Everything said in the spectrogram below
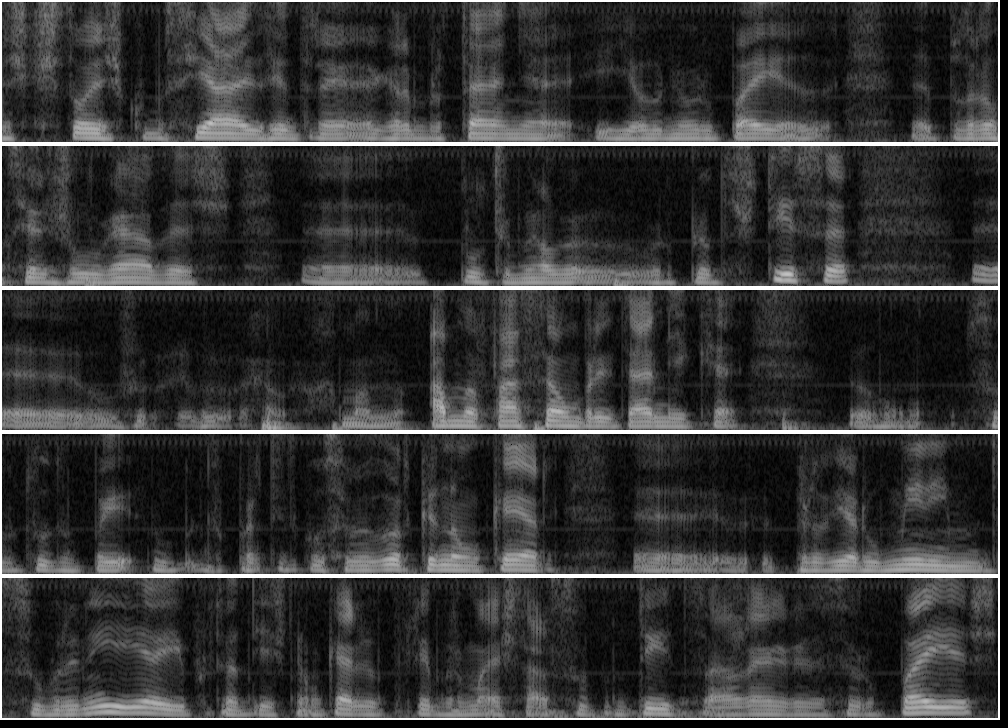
as questões comerciais entre a Grã-Bretanha e a União Europeia eh, poderão ser julgadas uh, pelo Tribunal Europeu de Justiça. Há, uma, há uma facção britânica, sobretudo no, Partido Conservador, que não quer uh, perder o mínimo de soberania e, portanto, diz que não quer, queremos mais estar submetidos às regras europeias.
